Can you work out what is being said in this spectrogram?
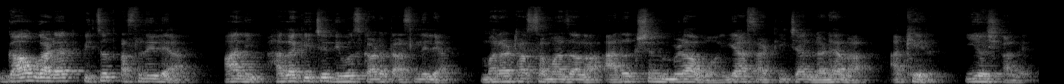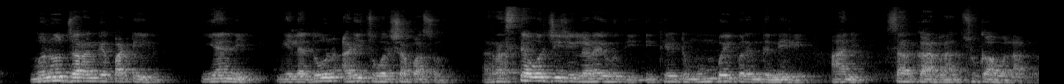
गावगाड्यात पिचत असलेल्या आणि हलाखीचे दिवस काढत असलेल्या मराठा समाजाला आरक्षण मिळावं यासाठीच्या लढ्याला अखेर यश आलंय. मनोज जरांगे पाटील यांनी गेल्या दोन अडीच वर्षापासून रस्त्यावरची जी लढाई होती ती थेट मुंबईपर्यंत नेली आणि सरकारला झुकावं लागलं.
